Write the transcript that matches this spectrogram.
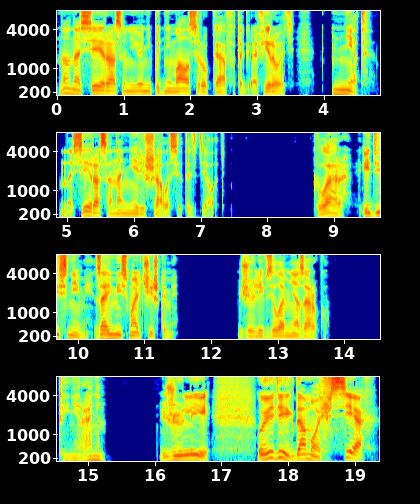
но на сей раз у нее не поднималась рука фотографировать. Нет, на сей раз она не решалась это сделать. «Клара, иди с ними, займись мальчишками». Жюли взяла меня за руку. «Ты не ранен?» «Жюли, уведи их домой, всех!»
